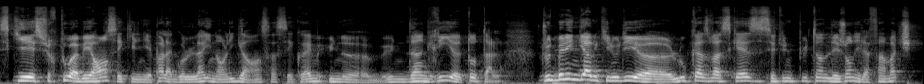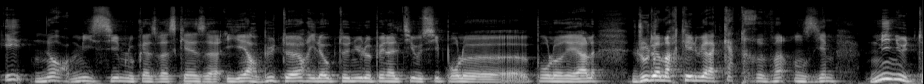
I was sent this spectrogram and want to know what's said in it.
Ce qui est surtout aberrant, c'est qu'il n'y ait pas la goal line en Liga. Hein. Ça, c'est quand même une, une dinguerie euh, totale. Jude Bellingham qui nous dit euh, Lucas Vasquez, c'est une putain de légende. Il a fait un match énormissime. Lucas Vasquez hier buteur. Il a obtenu le penalty aussi pour le pour le Real. Jude a marqué lui à la 91e minute.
